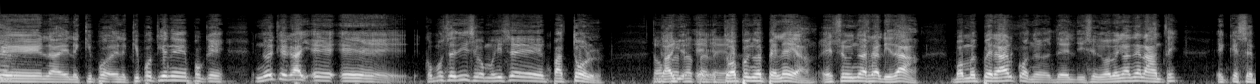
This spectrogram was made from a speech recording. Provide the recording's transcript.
que la- el equipo el equipo tiene, porque no es que, eh, eh, ¿cómo se dice? Como dice el pastor, Tope Gallo- no es eh, pelea. tope no es pelea. Eso es una realidad. Vamos a esperar cuando del 19 en adelante es que se,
